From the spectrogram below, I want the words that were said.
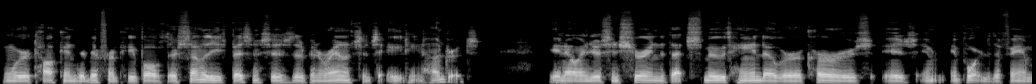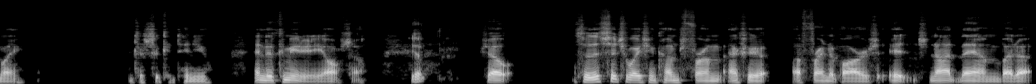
when we were talking to different people, there's some of these businesses that have been around since the 1800s, you know, and just ensuring that that smooth handover occurs is important to the family just to continue and the community also. Yep. So, so this situation comes from actually a, friend of ours. It's not them, but a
